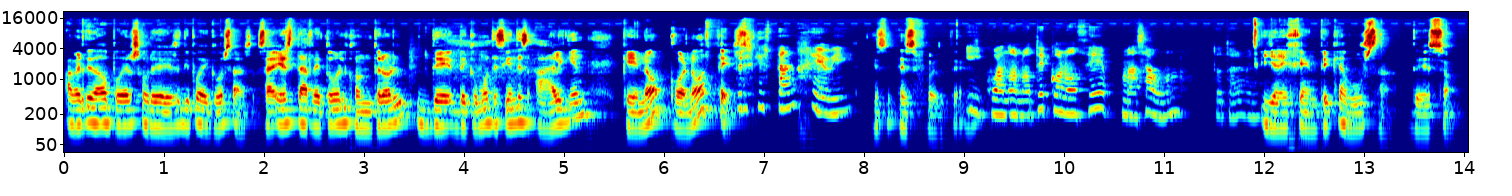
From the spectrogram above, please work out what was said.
haberte dado poder sobre ese tipo de cosas. O sea, es darle todo el control de, de cómo te sientes a alguien que no Pero es conoces. que es tan heavy. Es, es fuerte. Y cuando no te conoce, más aún. Totalmente. Y hay gente que abusa de eso,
